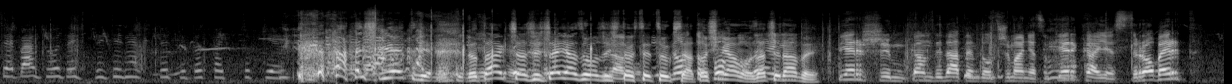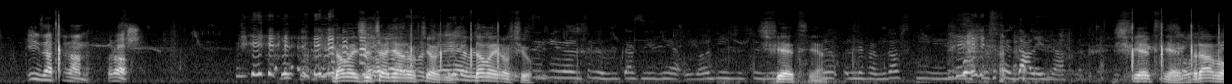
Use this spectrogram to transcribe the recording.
trzeba złożyć życzenia, chcecie dostać cukierki. Świetnie! No tak, trzeba życzenia złożyć, to chce cuksa. No To po śmiało, kolei zaczynamy. Pierwszym kandydatem do otrzymania cukierka jest Robert. I zaczynamy, proszę. Dawaj życzenia, Robciowi. Dawaj, Robciu. Wszystkiego z okazji dnia urodzin, życzę, żeby Świetnie, był Lewandowski i jeszcze dalej zawsze. świetnie, brawo.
